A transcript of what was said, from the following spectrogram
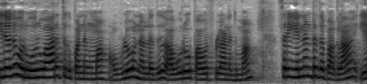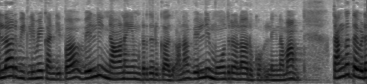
இதை வந்து ஒரு ஒரு வாரத்துக்கு பண்ணுங்கம்மா. அவ்வளோ நல்லது. அவ்வளோ பவர்ஃபுல்லானதுமா சரி என்னன்றதை பார்க்கலாம். எல்லார் வீட்லேயுமே கண்டிப்பாக வெள்ளி நாணயம்ன்றது இருக்காது. ஆனால் வெள்ளி மோதிரம்லாம் இருக்கும் இல்லைங்களாம்மா. தங்கத்தை விட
